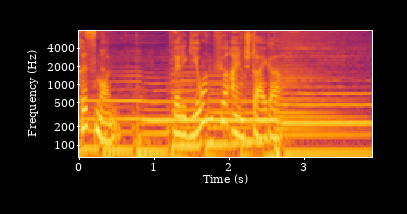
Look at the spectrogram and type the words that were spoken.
Chrismon. Religion für Einsteiger.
